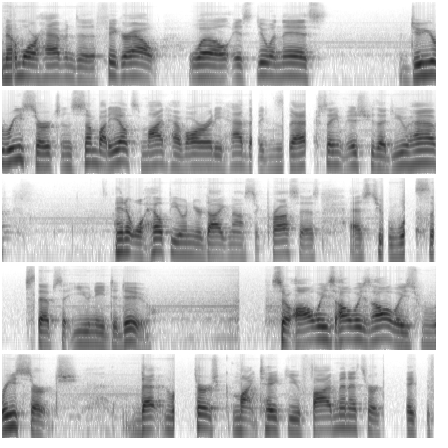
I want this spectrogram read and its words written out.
No more having to figure out, well, it's doing this. Do your research, and somebody else might have already had that exact same issue that you have, and it will help you in your diagnostic process as to what's the steps that you need to do. So always, always, always research. That research might take you five minutes or it could take you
